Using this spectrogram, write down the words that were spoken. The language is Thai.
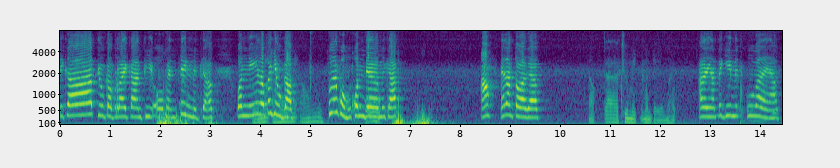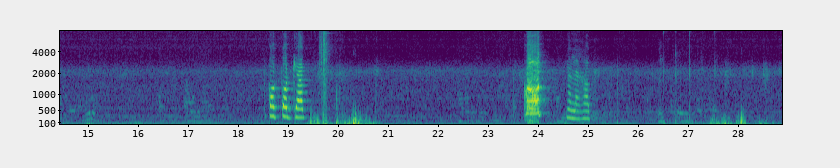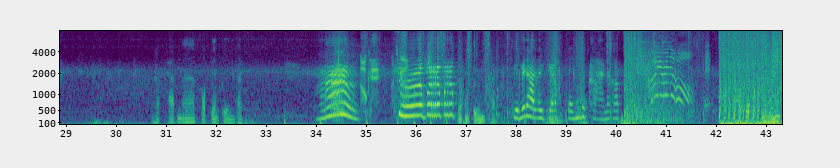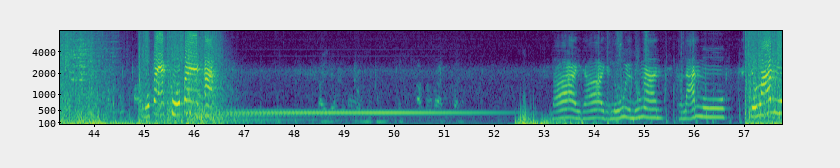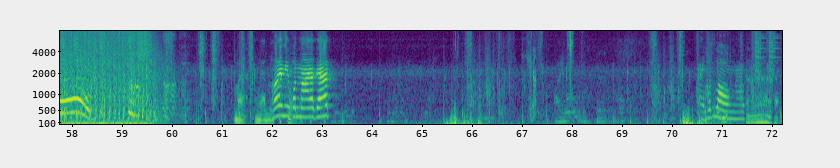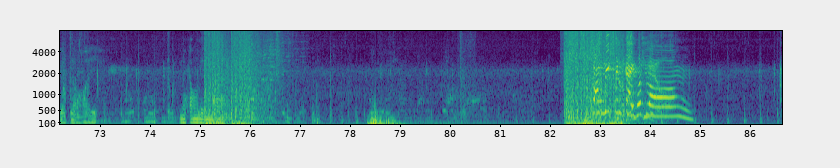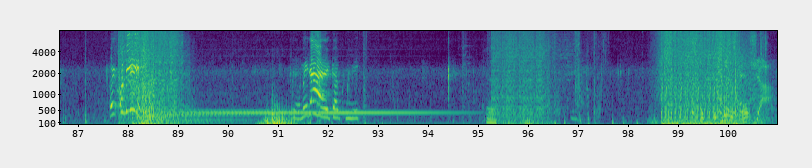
วัสดีครับ อยู่กับรายการ PO Painting นะครับ วันนี้เราก็อยู่กับเอาเพื่อนผมคนเดิมนะครับ เอาแนะนำตัวครับเอาก็ชื่อมิกเหมือนเดิมนะครับ อะไรครับเมื่อกี้มิกพูดว่าอะไรครับ กดกดครับ กด นั่นแหละครับ ครับแป๊บหน้าขอเปลี่ยนปืนครับอ่าปรึบปรึบปรึบเปลี่ยนปืนครับเปลี่ยนไม่ทันเลยครับ ผมบุกขาดแล้วครับ Fire in the hole! หัวแตกหัวแตกอะได้ได้เดี๋ยวรู้เดี๋ยวรู้งานเดี๋ยวร้านงูเดี๋ยวร้านงู มางานนี้เฮ้ยมีคนมาแล้วครับ ไก่ทดลองครับอ่าเรียบร้อย ไม่ต้องเล่นมากฟังมิกเป็นไก่ทดลอง เฮ้ยคนนี้เหลือ ไม่ได้เลยครับคุณมิกเออเฮ้ยเล่นโอ้ Headshot.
